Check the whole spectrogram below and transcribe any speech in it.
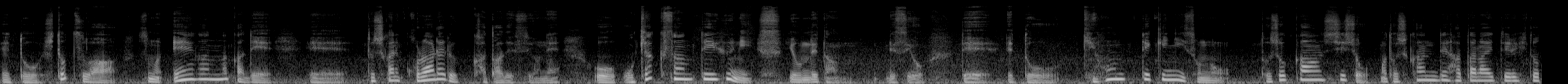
えっと、1つはその映画の中で、えー、図書館に来られる方ですよねをお客さんっていう風に呼んでたんですよ。でえっと基本的にその図書館司書、まあ、図書館で働いてる人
